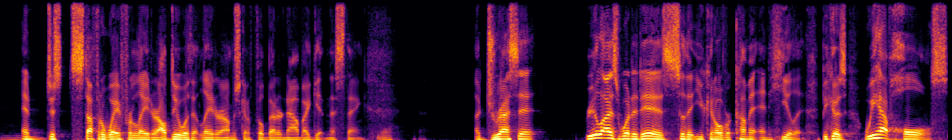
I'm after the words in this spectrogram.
mm-hmm. and just stuff it away for later. I'll deal with it later. I'm just gonna feel better now by getting this thing address it, realize what it is so that you can overcome it and heal it. Because we have holes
